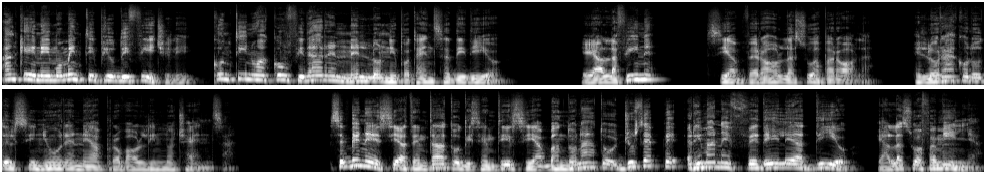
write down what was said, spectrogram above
Anche nei momenti più difficili continua a confidare nell'onnipotenza di Dio e alla fine si avverò la sua parola e l'oracolo del Signore ne approvò l'innocenza. Sebbene sia tentato di sentirsi abbandonato, Giuseppe rimane fedele a Dio e alla sua famiglia.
